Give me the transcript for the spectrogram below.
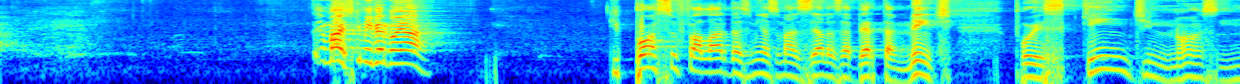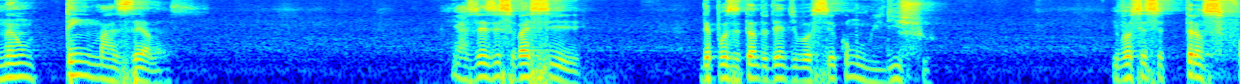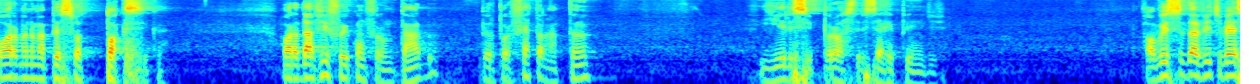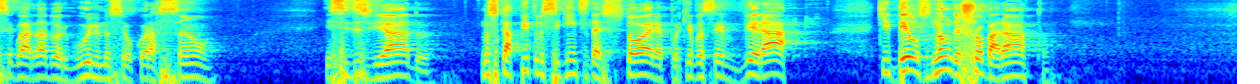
Tenho mais do que me envergonhar. E posso falar das minhas mazelas abertamente, pois quem de nós não tem mazelas? E às vezes isso vai se depositando dentro de você como um lixo. E você se transforma numa pessoa tóxica. Ora, Davi foi confrontado pelo profeta Natan. E ele se prostra e se arrepende. Talvez se Davi tivesse guardado orgulho no seu coração e se desviado nos capítulos seguintes da história, porque você verá que Deus não deixou barato.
